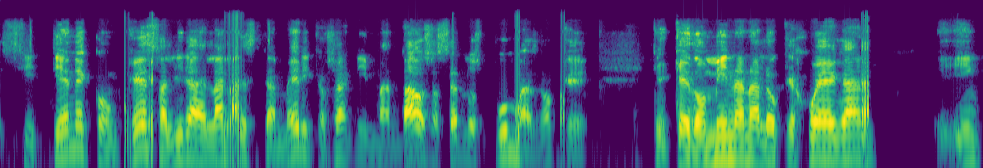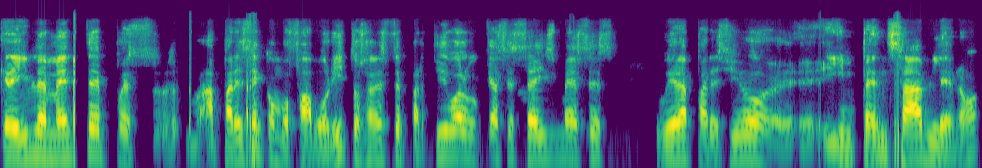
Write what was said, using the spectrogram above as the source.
si tiene con qué salir adelante este América, o sea, ni mandados a hacer los Pumas, ¿no? Que, que, dominan a lo que juegan. Increíblemente, pues aparecen como favoritos en este partido, algo que hace seis meses hubiera parecido eh, impensable, ¿no?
